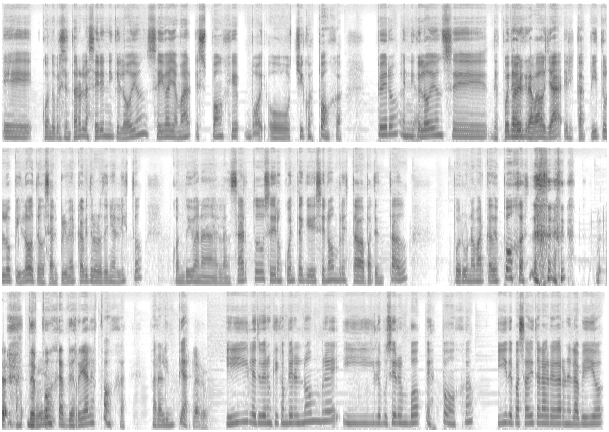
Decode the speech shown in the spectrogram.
Eh, cuando presentaron la serie en Nickelodeon, se iba a llamar Sponge Boy o Chico Esponja. Pero en. Nickelodeon, se, después de haber grabado ya el capítulo piloto, o sea, el primer capítulo lo tenían listo, cuando iban a lanzar todo, se dieron cuenta que ese nombre estaba patentado por una marca de esponjas, de esponjas de Real Esponja, para limpiar. Claro. Y le tuvieron que cambiar el nombre y le pusieron Bob Esponja. Y de pasadita le agregaron el apellido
